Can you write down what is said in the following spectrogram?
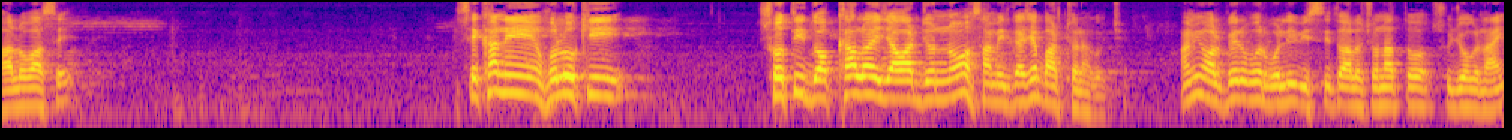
ভালোবাসে। সেখানে হলো কি সতী দক্ষালয়ে যাওয়ার জন্য স্বামীর কাছে প্রার্থনা করছে। আমি অল্পের উপর বলি, বিস্তৃত আলোচনার তো সুযোগ নাই।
